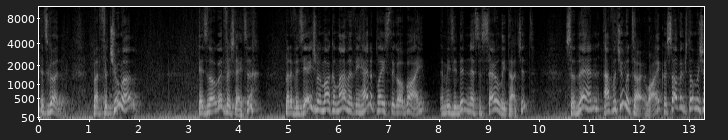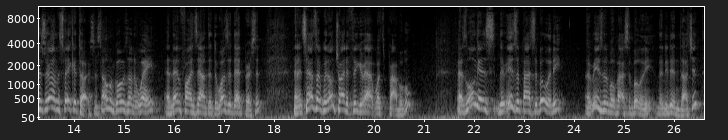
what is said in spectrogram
it's good. But for truma, it's no good for shtetzach. But if it's yesh b'makam if he had a place to go by, that means he didn't necessarily touch it. So then, afachumatar. Why? Because Savik Tumish is fake So someone goes on a way and then finds out that there was a dead person. And it sounds like we don't try to figure out what's probable. As long as there is a possibility, a reasonable possibility that he didn't touch it,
